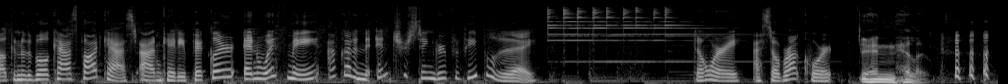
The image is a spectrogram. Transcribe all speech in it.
welcome to the Bullcast Podcast. I'm Katie Pickler, and with me, I've got an interesting group of people today. Don't worry, I still brought Court. And hello.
